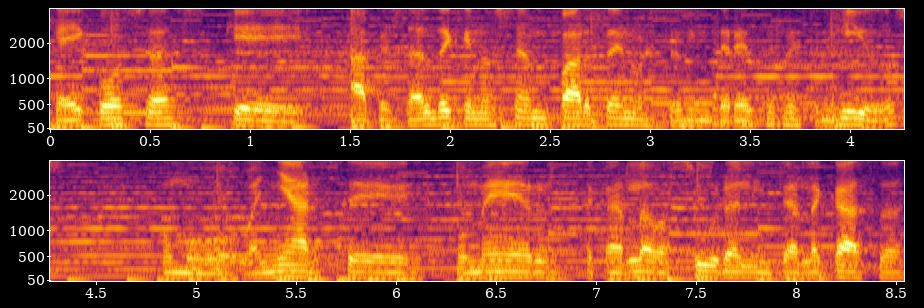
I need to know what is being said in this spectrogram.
que hay cosas que, a pesar de que no sean parte de nuestros intereses restringidos, como bañarse, comer, sacar la basura, limpiar la casa,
